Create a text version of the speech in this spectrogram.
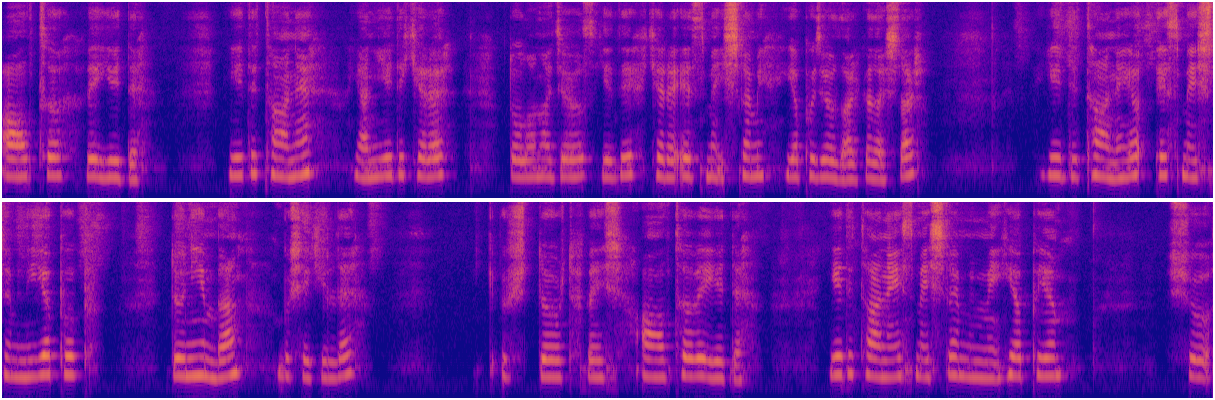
6 ve 7. 7 tane yani 7 kere dolanacağız. 7 kere esme işlemi yapacağız arkadaşlar. 7 tane esme işlemini yapıp döneyim ben bu şekilde 3 4 5 6 ve 7 7 tane esme işlemimi yapayım şu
